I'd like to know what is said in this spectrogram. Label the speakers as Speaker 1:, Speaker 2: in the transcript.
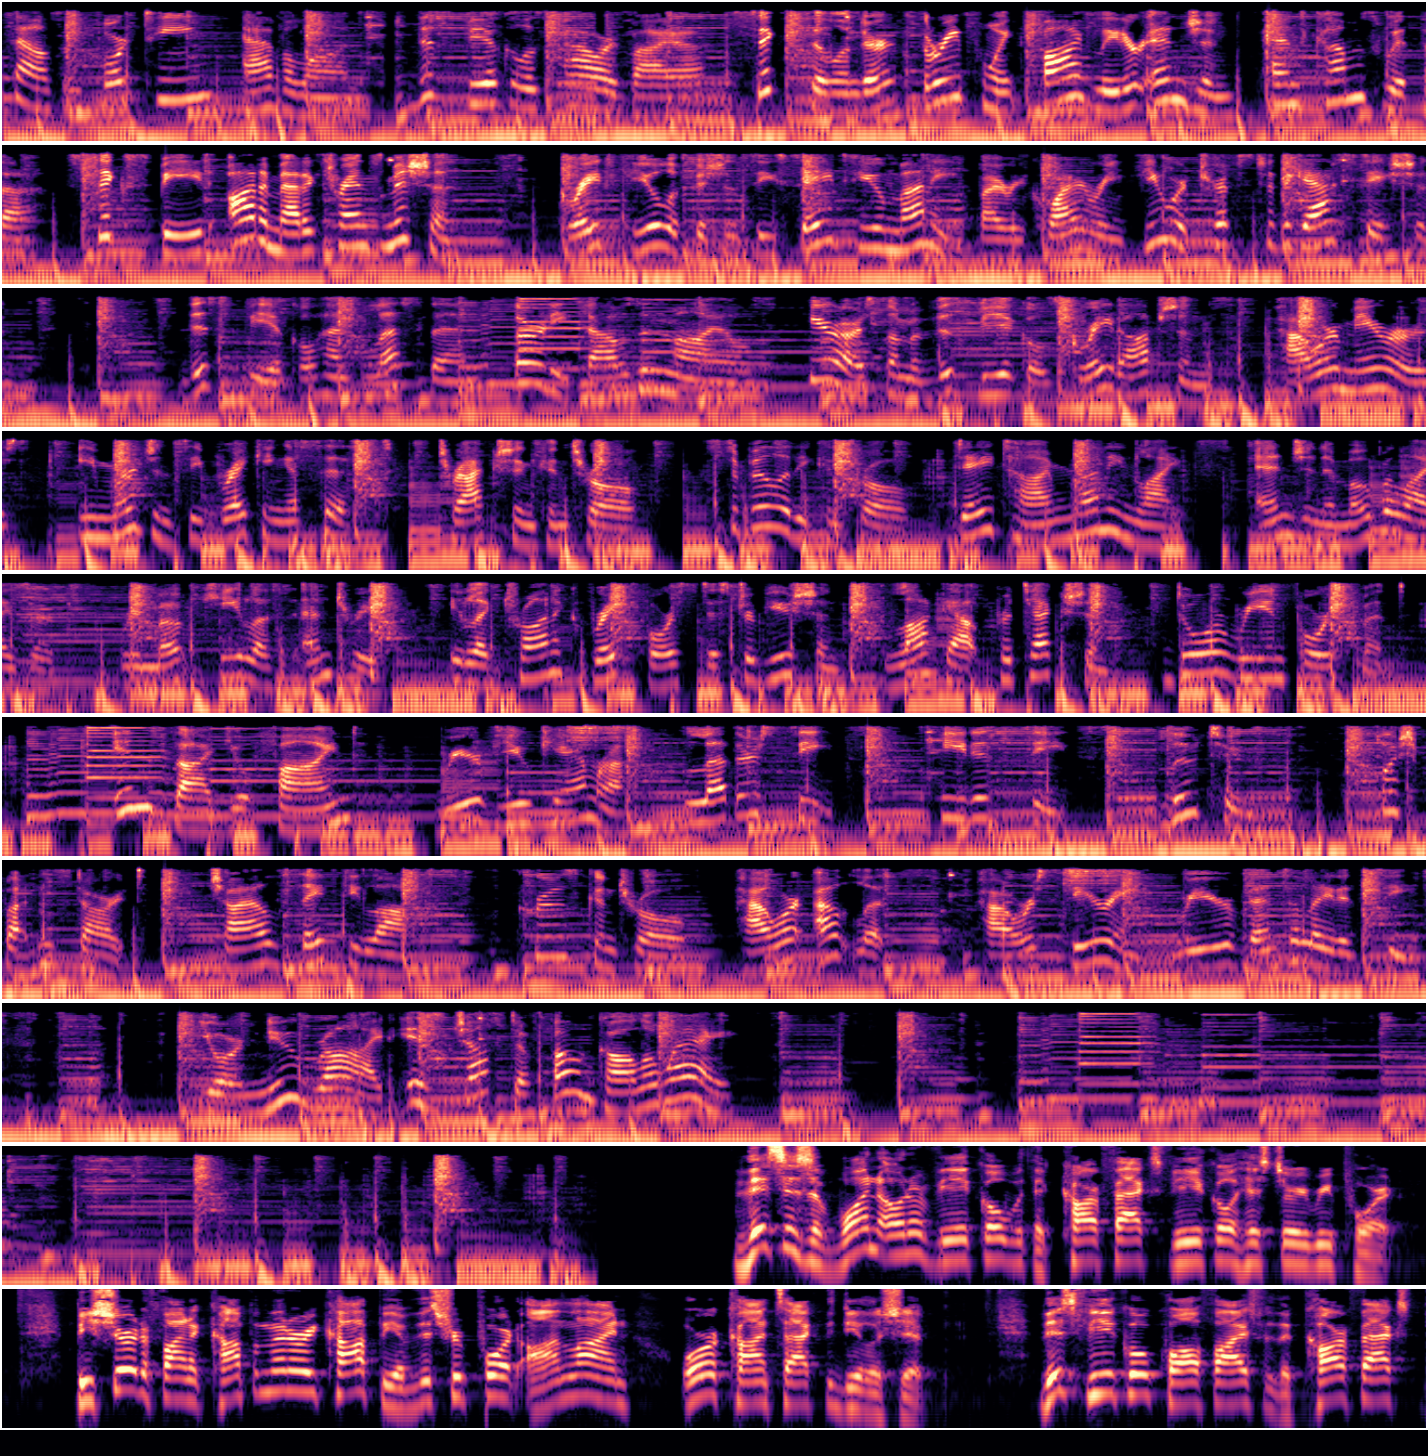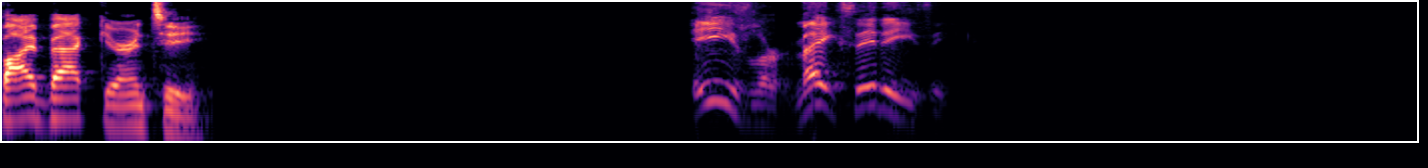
Speaker 1: 2014 Avalon. This vehicle is powered by a six-cylinder, 3.5-liter engine and comes with a six-speed automatic transmission. Great fuel efficiency saves you money by requiring fewer trips to the gas station. This vehicle has less than 30,000 miles. Here are some of this vehicle's great options. Power mirrors, emergency braking assist, traction control, stability control, daytime running lights, engine immobilizer, remote keyless entry, electronic brake force distribution, lockout protection, door reinforcement. Inside you'll find rear view camera, leather seats, heated seats, Bluetooth, push button start, child safety locks, cruise control, power outlets, power steering, rear ventilated seats. Your new ride is just a phone call away.
Speaker 2: This is a one-owner vehicle with a Carfax Vehicle History Report. Be sure to find a complimentary copy of this report online or contact the dealership. This vehicle qualifies for the Carfax buyback guarantee.
Speaker 3: Easler makes it easy.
